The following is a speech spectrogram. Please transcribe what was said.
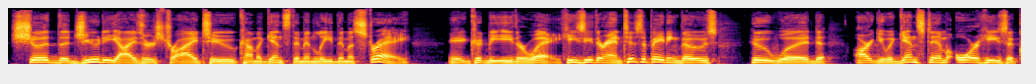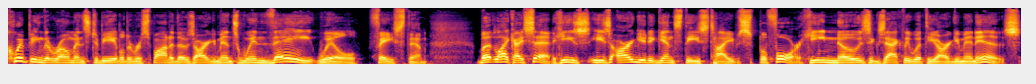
should the Judaizers try to come against them and lead them astray. It could be either way. He's either anticipating those who would argue against him, or he's equipping the Romans to be able to respond to those arguments when they will face them. But like I said, he's he's argued against these types before. He knows exactly what the argument is.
